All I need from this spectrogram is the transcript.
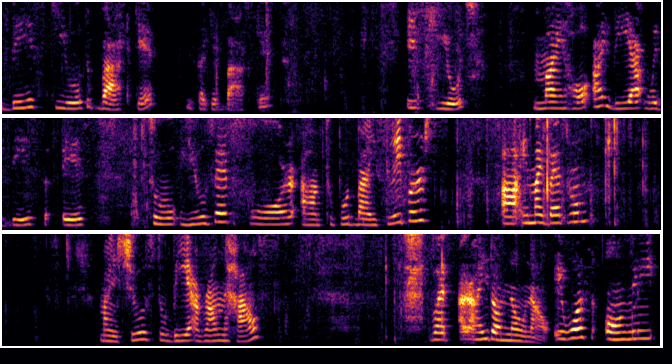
this cute basket. It's like a basket. It's huge my whole idea with this is to use it for um, to put my slippers uh, in my bedroom my shoes to be around the house but I don't know now it was only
